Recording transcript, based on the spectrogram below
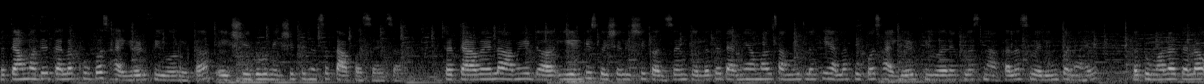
तर त्यामध्ये त्याला खूपच हायग्रेड फिवर होता. एकशे दोन एकशे तीन असा ताप असायचा. तर त्यावेळेला आम्ही ई एन टी स्पेशलिस्टशी कन्सर्न केलं. तर त्यांनी आम्हाला सांगितलं की ह्याला खूपच हायग्रेड फिवर आहे प्लस नाकाला स्वेलिंग पण आहे. तर तुम्हाला त्याला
